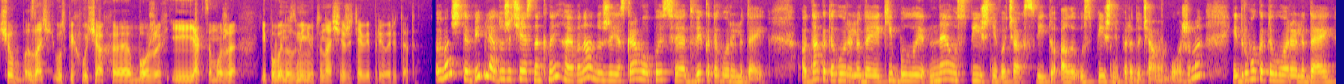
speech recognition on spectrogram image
Що значить успіх в очах е, Божих, і як це може і повинно змінювати наші життєві пріоритети? Ви бачите, Біблія дуже чесна книга, і вона дуже яскраво описує дві категорії людей. Одна категорія людей, які були неуспішні в очах світу, але успішні перед очами Божими. І друга категорія людей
